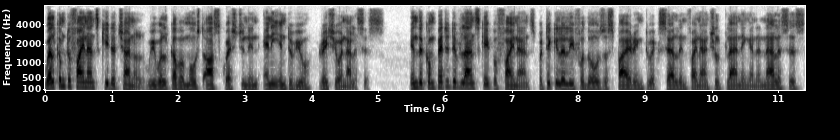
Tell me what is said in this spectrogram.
Welcome to Finance Kita channel. We will cover most asked question in any interview, ratio analysis. In the competitive landscape of finance, particularly for those aspiring to excel in financial planning and analysis,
